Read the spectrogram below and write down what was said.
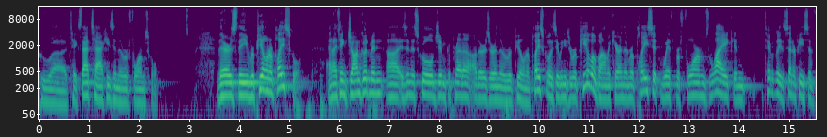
who uh, takes that tack. He's in the reform school. There's the repeal and replace school. And I think John Goodman uh, is in this school, Jim Capretta, others are in the repeal and replace school. They say we need to repeal Obamacare and then replace it with reforms like, and typically the centerpiece of,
